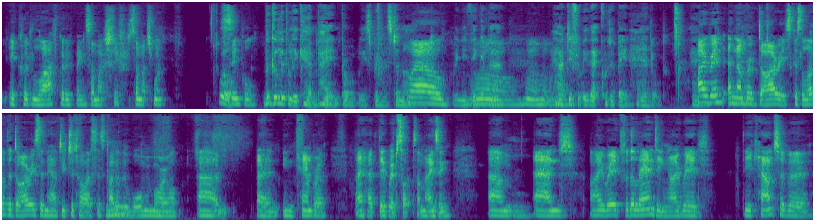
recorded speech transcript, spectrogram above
it could life could have been so much different, so much more Well, simple. the Gallipoli campaign probably springs to mind Wow, when you think about Oh. how differently that could have been handled. And I read a number of diaries because a lot of the diaries are now digitised as part of the War Memorial um, and in Canberra. They have their website's amazing. Um, And I read for the landing, I read the account of a,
